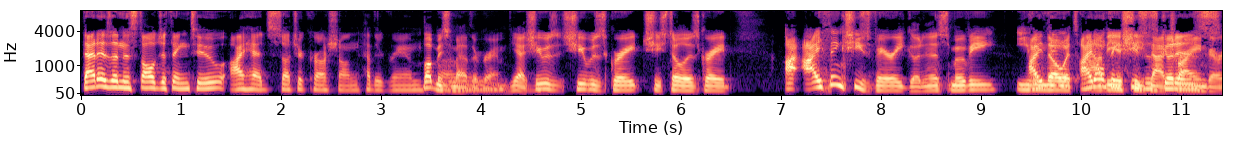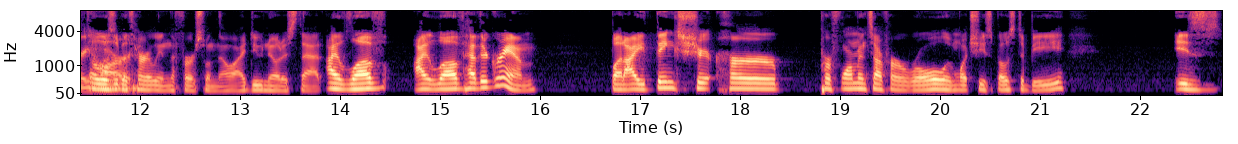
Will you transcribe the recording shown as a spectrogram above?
that is a nostalgia thing too. I had such a crush on Heather Graham. Love me some Heather Graham. Yeah, she was she was great. She still is great. I, I think she's very good in this movie, even I though think- it's I don't obvious think she's, as not good trying as very Elizabeth hard. Hurley in the first one, though. I do notice that. I love I love Heather Graham, but I think sh- her performance of her role and what she's supposed to be is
